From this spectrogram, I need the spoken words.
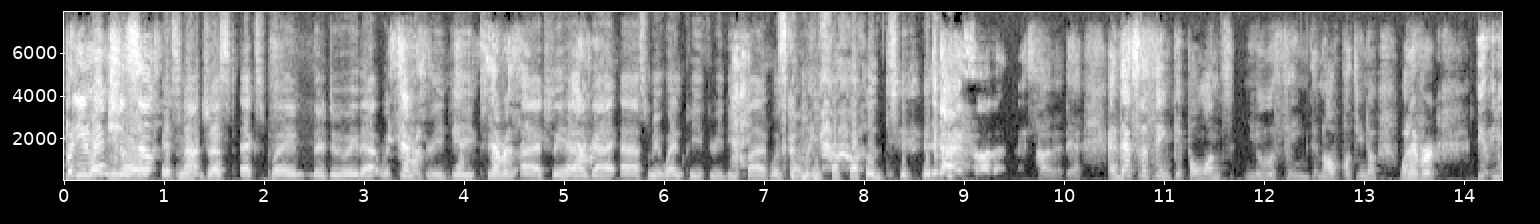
But you but mentioned you know, self it's not just X-Plane. They're doing that with It's everything, yeah, P3D it's too. everything. I actually had a guy ask me when P3D5 was coming out. yeah, I saw that. I saw that. Yeah, and that's the thing. People want new thing, the novelty. You know, whenever you you,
